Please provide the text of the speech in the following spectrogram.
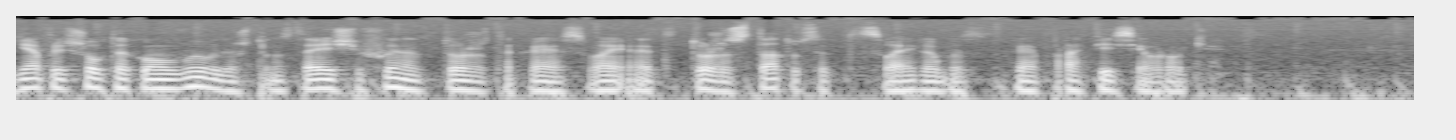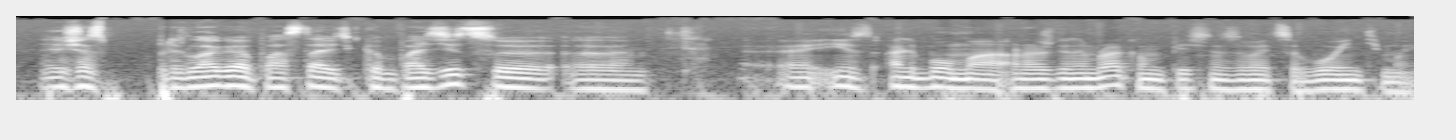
я пришел к такому выводу, что настоящий фэн это тоже такая своя, это тоже статус, это своя как бы такая профессия в роке. Я сейчас предлагаю поставить композицию э... э из альбома "Рожденный браком песня называется "Воин тьмы".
